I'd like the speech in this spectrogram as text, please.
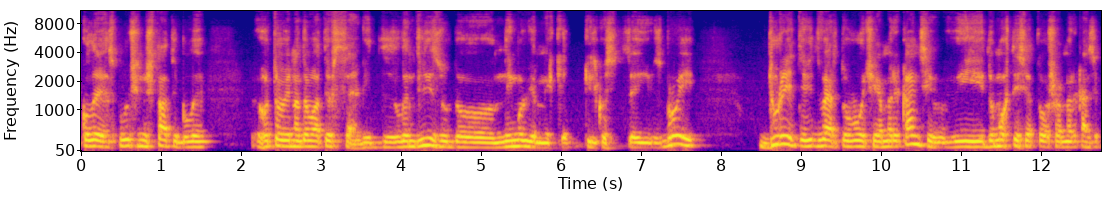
коли Сполучені Штати були готові надавати все від ленд-лізу до неймовірних кі- кількостей зброї, дурити відверто в очі американців і домогтися того, що американці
